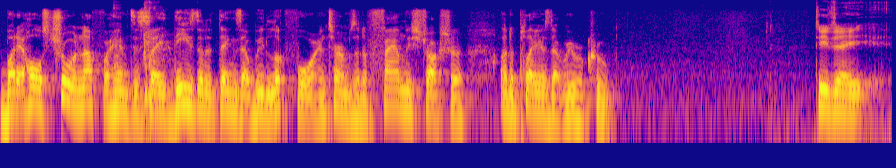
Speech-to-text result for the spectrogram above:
but it holds true enough for him to say these are the things that we look for in terms of the family structure of the players that we recruit. TJ,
